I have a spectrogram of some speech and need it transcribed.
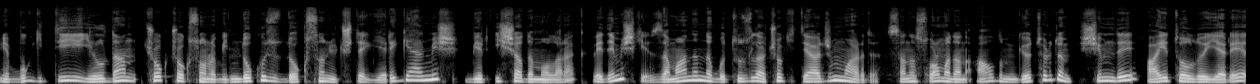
bu gittiği yıldan çok çok sonra 1993'te geri gelmiş bir iş adamı olarak ve demiş ki zamanında bu tuzluğa çok ihtiyacım vardı. Sana sormadan aldım götürdüm. Şimdi ait olduğu yere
